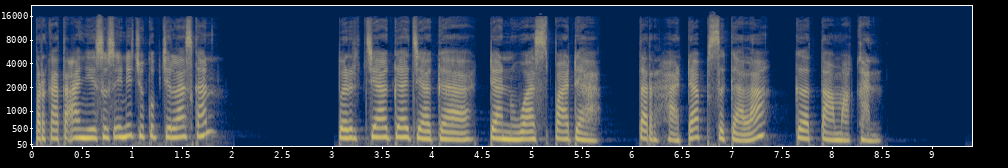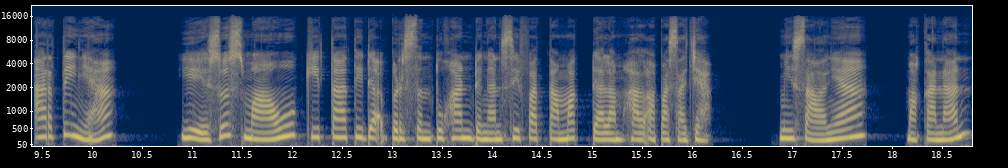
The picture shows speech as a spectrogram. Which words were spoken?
perkataan Yesus ini cukup jelas kan? Berjaga-jaga dan waspada terhadap segala ketamakan. Artinya, Yesus mau kita tidak bersentuhan dengan sifat tamak dalam hal apa saja. Misalnya, makanan,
